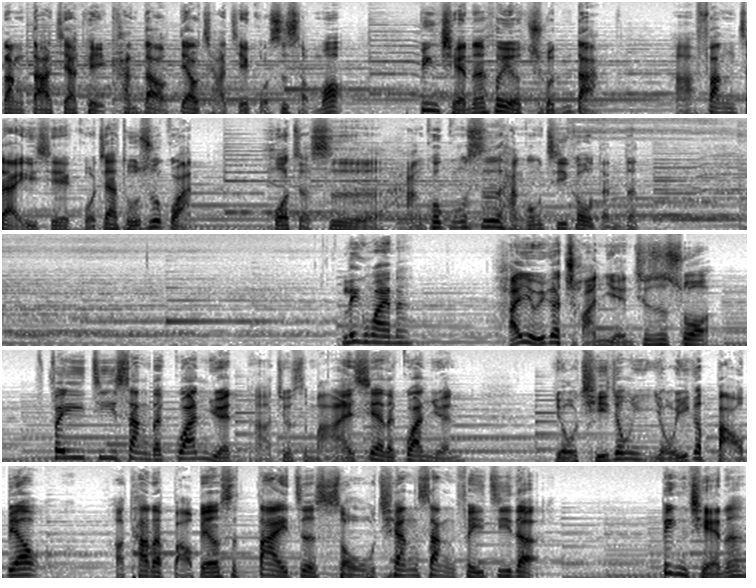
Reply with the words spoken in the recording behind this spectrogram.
让大家可以看到调查结果是什么，并且呢会有存档啊，放在一些国家图书馆或者是航空公司、航空机构等等。另外呢，还有一个传言，就是说飞机上的官员啊，就是马来西亚的官员，有其中有一个保镖。啊，他的保镖是带着手枪上飞机的，并且呢，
